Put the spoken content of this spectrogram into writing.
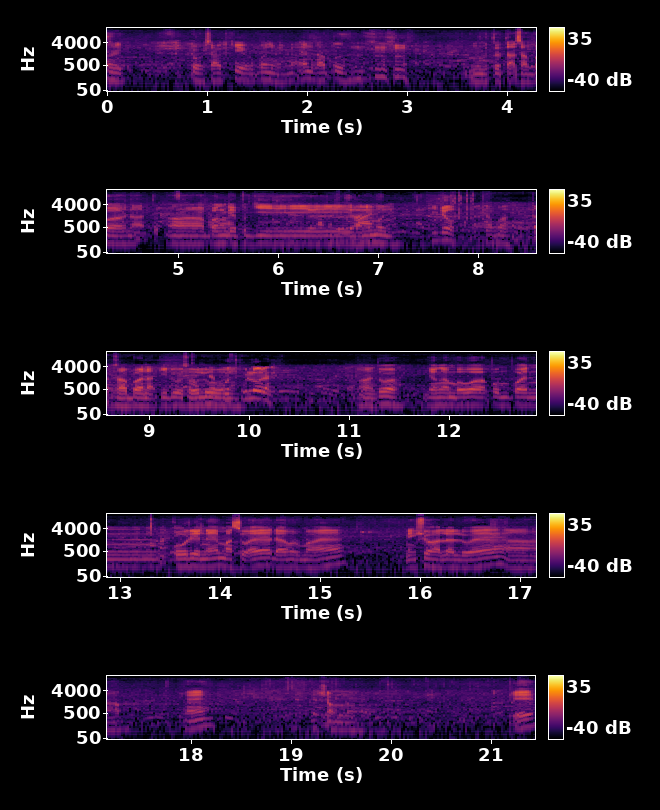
Sorry. Oh, Syakir rupanya. Nak kan siapa? Ni betul tak sabar nak uh, abang dia pergi honeymoon. Tidur. Tak sabar. Tak sabar nak tidur solo ni. 10 dah. Ha tu lah. Jangan bawa perempuan Korean eh masuk eh dalam rumah eh. Make sure halal dulu eh. Ha. Eh. InsyaAllah. Okay.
